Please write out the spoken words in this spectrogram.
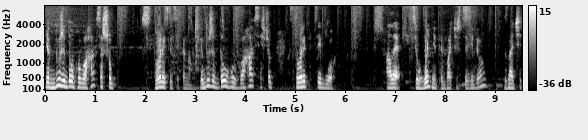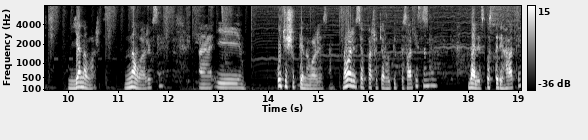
я дуже довго вагався, щоб створити цей канал. Я дуже довго вагався, щоб створити цей блог. Але сьогодні ти бачиш це відео, значить, я наважився. Наважився. Е, і хочу, щоб ти наважився. Наважився в першу чергу підписатись на мене, далі спостерігати.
